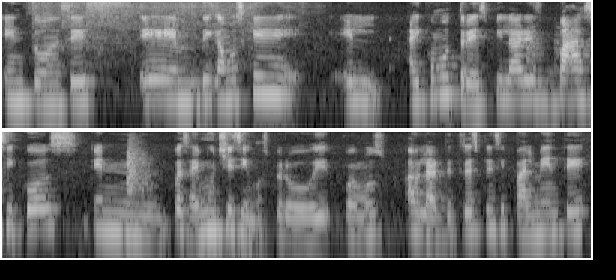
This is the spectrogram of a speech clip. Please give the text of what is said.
Entonces, digamos que el, hay como tres pilares básicos, en, pues hay muchísimos, pero podemos hablar de tres principalmente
